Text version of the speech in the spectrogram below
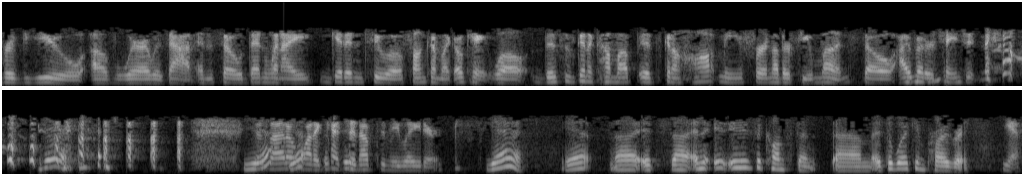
review of where I was at. And so then when I get into a funk, I'm like, okay, well, this is going to come up. It's going to haunt me for another few months. So I better Mhm. change it now. Yeah. Because Yeah, I don't yeah, want to catch it. up to me later. Yeah, yeah. No, it's uh, and it, it is a constant. Um, it's a work in progress. Yes.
